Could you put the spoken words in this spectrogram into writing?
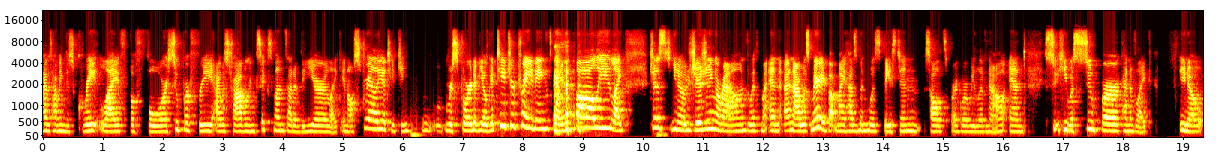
I was having this great life before, super free. I was traveling 6 months out of the year like in Australia teaching restorative yoga teacher trainings, going to Bali, like just, you know, zhuzhing around with my and and I was married but my husband was based in Salzburg where we live now and so he was super kind of like you know,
